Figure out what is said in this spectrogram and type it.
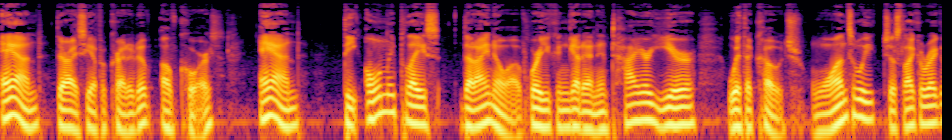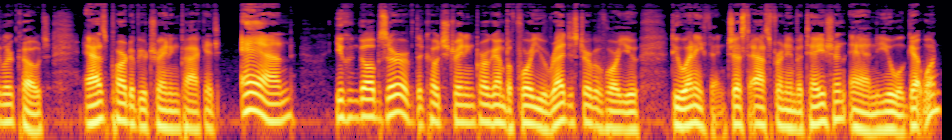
And they're ICF accredited, of course. And the only place that I know of where you can get an entire year with a coach once a week, just like a regular coach, as part of your training package. And you can go observe the coach training program before you register, before you do anything. Just ask for an invitation and you will get one.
